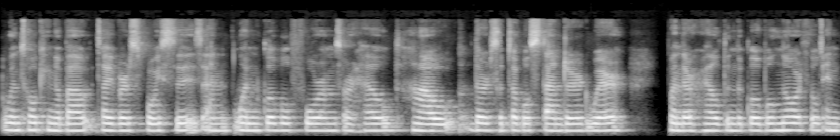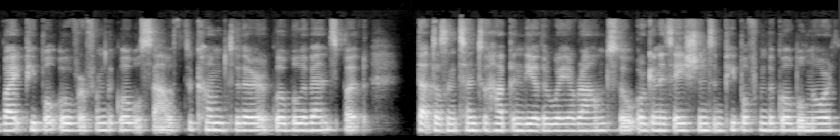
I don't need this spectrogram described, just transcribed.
when talking about diverse voices and when global forums are held, how there's a double standard where when they're held in the global north, they'll invite people over from the global south to come to their global events. But that doesn't tend to happen the other way around. So organizations and people from the global north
